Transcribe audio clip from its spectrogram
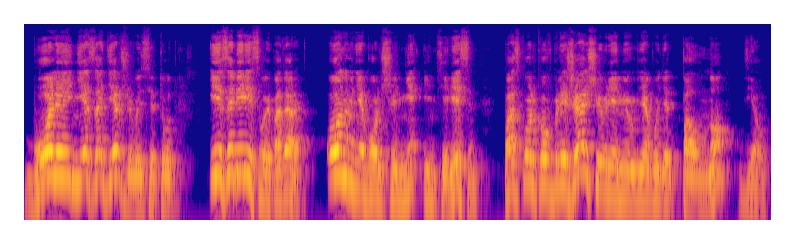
более не задерживайся тут и забери свой подарок. Он мне больше не интересен, поскольку в ближайшее время у меня будет полно дел.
